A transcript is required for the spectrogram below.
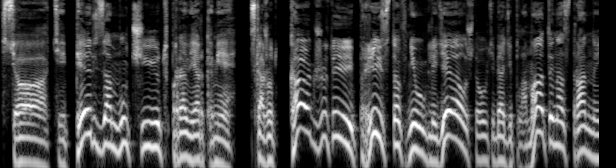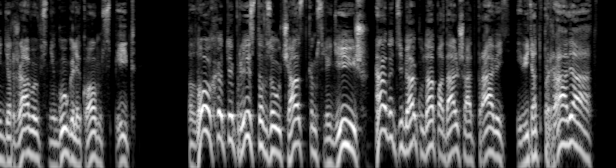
Все, теперь замучают проверками. Скажут, как же ты, пристав, не углядел, что у тебя дипломат иностранной державы в снегу голиком спит? Плохо ты, пристав, за участком следишь. Надо тебя куда подальше отправить. И ведь отправят.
